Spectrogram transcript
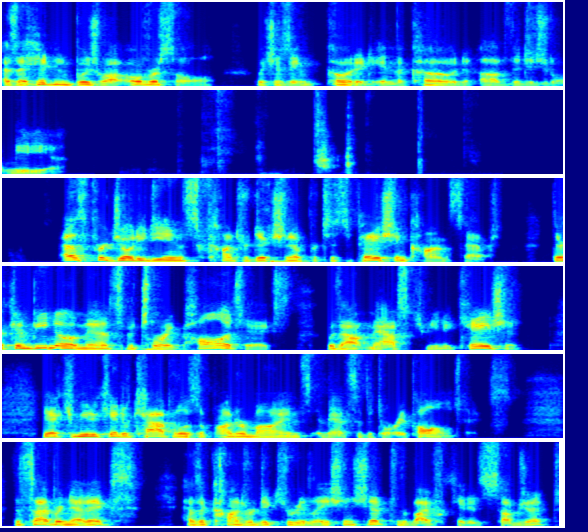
as a hidden bourgeois oversoul, which is encoded in the code of the digital media. As per Jodi Dean's contradiction of participation concept, there can be no emancipatory politics without mass communication. Yet communicative capitalism undermines emancipatory politics. The cybernetics has a contradictory relationship to the bifurcated subject.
